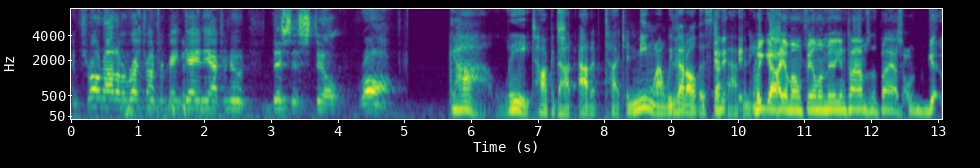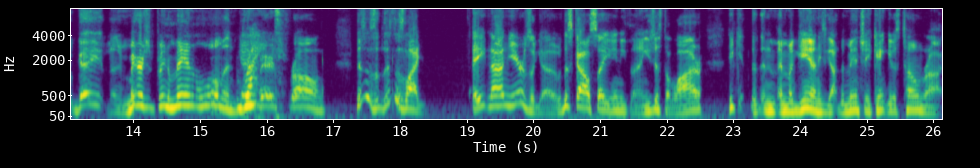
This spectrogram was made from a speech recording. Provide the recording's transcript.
and thrown out of a restaurant for being gay in the afternoon, this is still wrong. Golly, talk about out of touch. And meanwhile, we've got all this stuff And it- it- happening. we got him on film a million times in the past. Oh, gay, gay uh, marriage is between a man and a woman. Gay Right. marriage is wrong. This is this is like eight nine years ago. This guy will say anything. He's just a liar. He can, and, and again, he's got dementia. He can't get his tone right.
